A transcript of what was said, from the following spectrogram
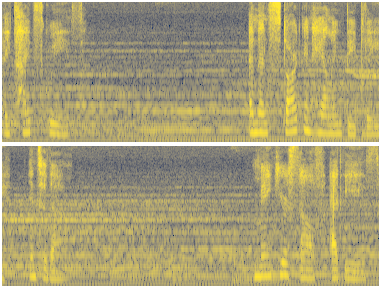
a tight squeeze. And then start inhaling deeply into them. Make yourself at ease.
